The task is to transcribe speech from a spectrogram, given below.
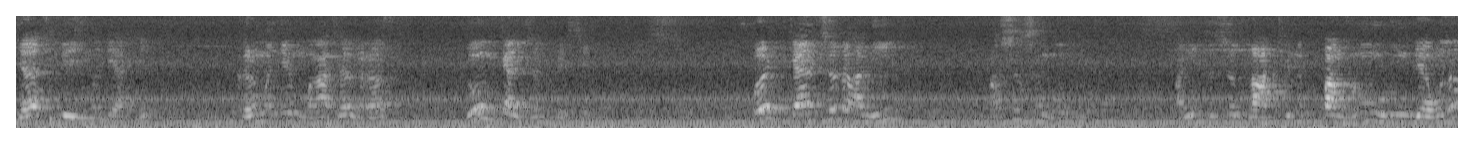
ज्या स्टेजमध्ये आहेत खरं म्हणजे माझ्या घरात दोन कॅन्सर पेशंट पण कॅन्सर आम्ही असं समजतो. आणि जसं लाठीनं पांघरून उडून द्यावं ना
